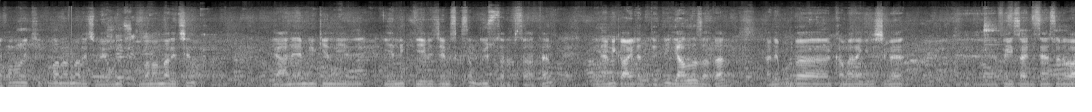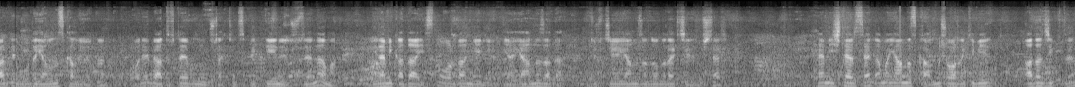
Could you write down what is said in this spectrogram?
iPhone 12 kullananlar için veya 13 kullananlar için yani en büyük yenilik, diyebileceğimiz kısım bu üst taraf zaten. Dinamik Island dedi. Yalnız ada. Hani burada kamera girişi ve e, Face ID sensörü vardı. Burada yalnız kalıyordu. Oraya bir atıfta bulunmuşlar. Kimse pek değinmemiş üzerine ama Dinamik Ada ismi oradan geliyor. Yani yalnız ada. Türkçe'ye yalnız ada olarak çevirmişler hem işlevsel ama yalnız kalmış oradaki bir adacıktı.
